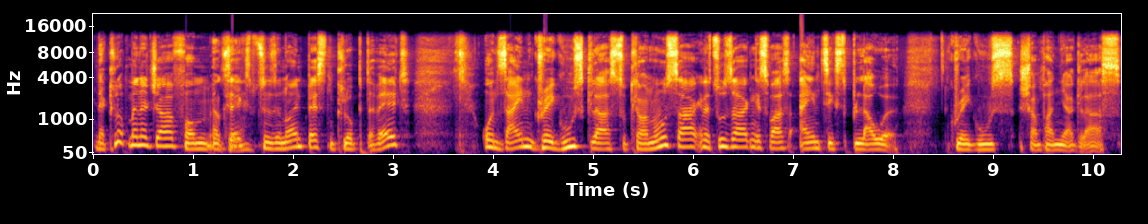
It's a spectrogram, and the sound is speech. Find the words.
Der Clubmanager vom Okay. sechs bzw. neun besten Club der Welt und sein Grey Goose Glas zu klauen. Man muss sagen, dazu sagen, es war das einzigst blaue Grey Goose Champagnerglas,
